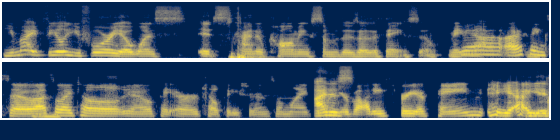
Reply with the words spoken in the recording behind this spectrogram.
you might feel euphoria once it's kind of calming some of those other things. So maybe yeah, not. I think so. That's what I tell you know, pay, or tell patients. I'm like, I just, your body's free of pain. yeah, you,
